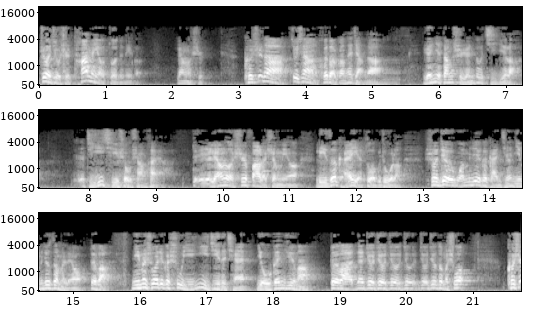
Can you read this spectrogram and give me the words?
这就是他们要做的那个梁老师。可是呢，就像何导刚才讲的，人家当事人都急了，极其受伤害啊！对，梁洛施发了声明，李泽楷也坐不住了。说这我们这个感情，你们就这么聊，对吧？你们说这个数以亿计的钱有根据吗？对吧？那就就就就就就这么说。可是，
